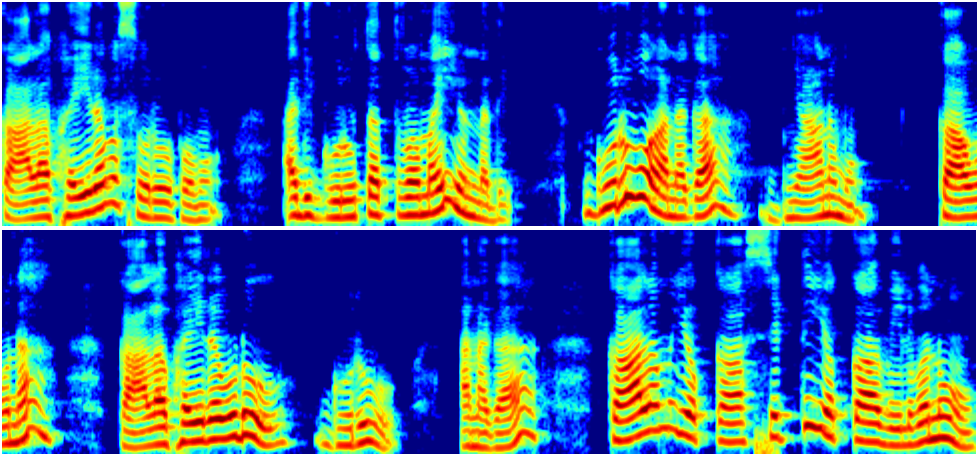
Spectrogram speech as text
కాలభైరవ స్వరూపము. అది గురుతత్వమై ఉన్నది. గురువు అనగా జ్ఞానము. కావున కాలభైరవుడు గురువు అనగా కాలము యొక్క శక్తి యొక్క విలువను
